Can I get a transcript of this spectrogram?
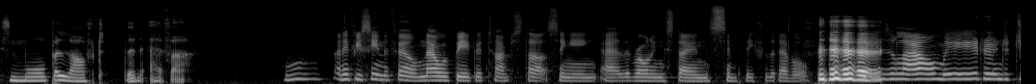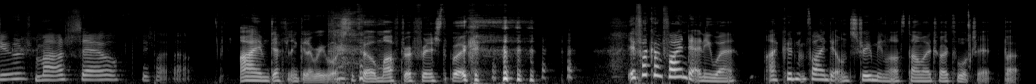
is more beloved than ever. And if you've seen the film, now would be a good time to start singing uh, the Rolling Stones' "Sympathy for the Devil." Please allow me to introduce myself. She's like that. I'm definitely going to rewatch the film after I finish the book. if I can find it anywhere. I couldn't find it on streaming last time I tried to watch it, but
